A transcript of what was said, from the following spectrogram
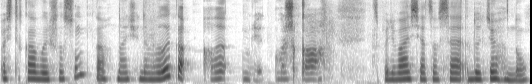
Ось така вийшла сумка, наче невелика, але блін, важка. Сподіваюся, я це все дотягну.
